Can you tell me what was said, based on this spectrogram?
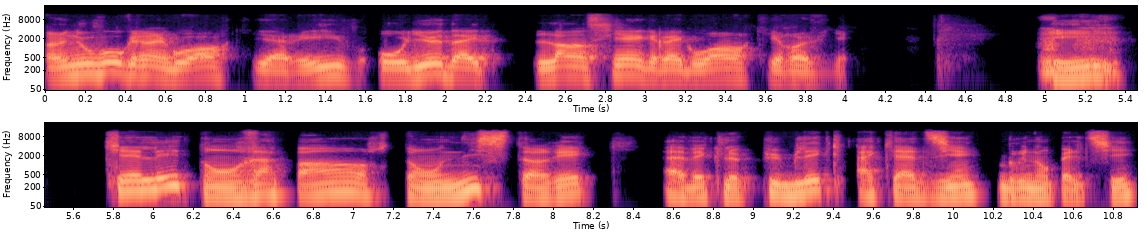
un nouveau gringoire qui arrive au lieu d'être l'ancien gringoire qui revient. Et quel est ton rapport, ton historique avec le public acadien, Bruno Pelletier?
